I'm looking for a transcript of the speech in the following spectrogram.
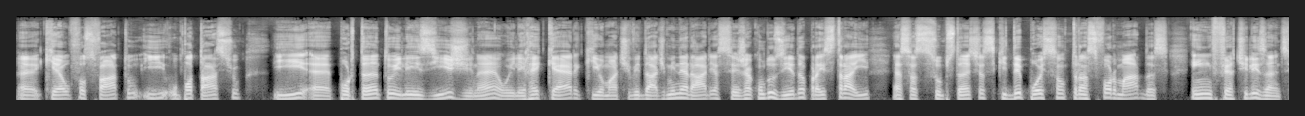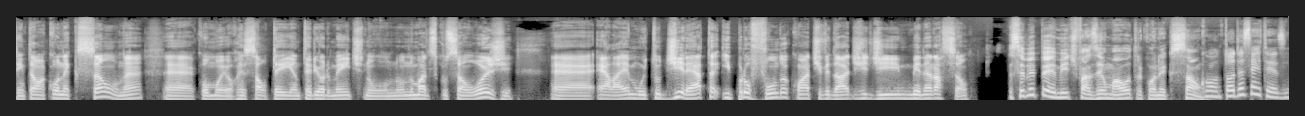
é, que é o fosfato e o potássio, e, é, portanto, ele exige, né, ou ele requer que uma atividade minerária seja conduzida para extrair essas substâncias que depois são transformadas em fertilizantes. Então, a conexão, né, é, como eu ressaltei anteriormente no, no, numa discussão hoje, é, ela é muito direta e profunda com a atividade de mineração. Você me permite fazer uma outra conexão? Com toda certeza.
